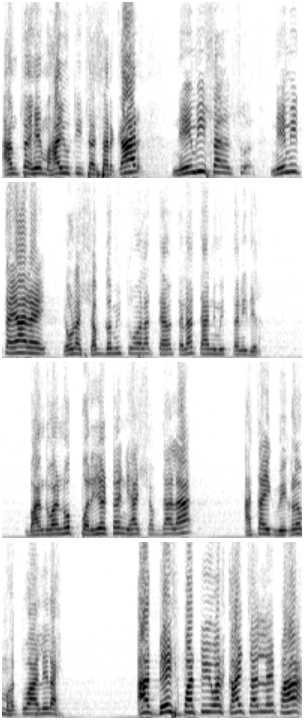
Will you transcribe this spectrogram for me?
आमचं हे महायुतीचं सरकार नेहमी स- नेहमी तयार आहे. एवढा शब्द मी तुम्हाला त्या त्याला त्या निमित्ताने दिला. बांधवांनो पर्यटन ह्या शब्दाला आता एक वेगळं महत्त्व आलेलं आहे. आज देश पातळीवर काय चाललंय पहा.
